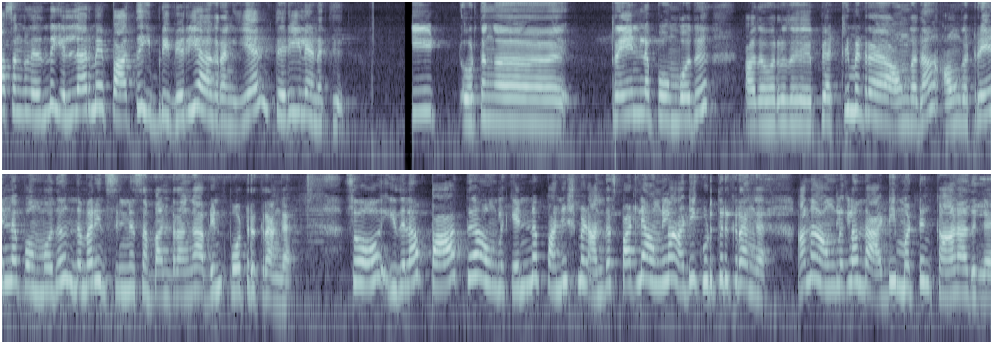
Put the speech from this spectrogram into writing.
பசங்கள்லேருந்து எல்லாருமே பார்த்து இப்படி வெறியாகிறாங்க. ஏன்னு தெரியல எனக்கு. ஒருத்தங்க ட்ரெயினில் போகும்போது அதை ஒரு பெற்றிமென்ற அவங்க தான். அவங்க ட்ரெயினில் போகும்போது இந்த மாதிரி சினிமேசம் பண்ணுறாங்க அப்படின்னு போட்டிருக்கிறாங்க. ஸோ இதெல்லாம் பார்த்து அவங்களுக்கு என்ன பனிஷ்மெண்ட் அந்த ஸ்பாட்லேயே அவங்களாம் அடி கொடுத்துருக்குறாங்க. ஆனால் அவங்களுக்குலாம் அந்த அடி மட்டும் காணாதுங்க.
